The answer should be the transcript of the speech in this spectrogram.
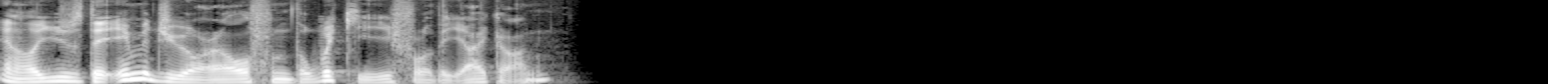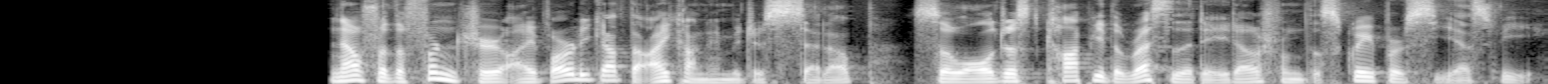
And I'll use the image URL from the wiki for the icon. Now for the furniture, I've already got the icon images set up, so I'll just copy the rest of the data from the scraper CSV.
